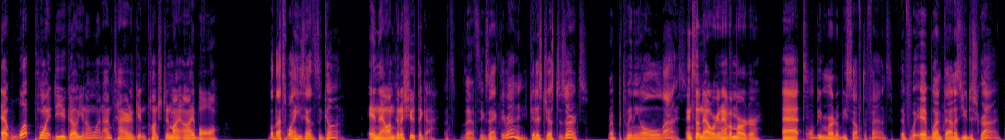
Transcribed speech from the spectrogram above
at what point do you go, you know what, I'm tired of getting punched in my eyeball. Well, that's why he has the gun and now I'm going to shoot the guy. That's that's exactly right. You get his just desserts right between the old eyes. And so now we're going to have a murder at... It won't be murder, be self-defense. If it went down as you described.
